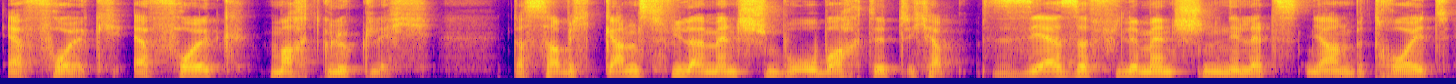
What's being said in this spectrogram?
Erfolg. Erfolg macht glücklich. Das habe ich ganz viele Menschen beobachtet. Ich habe sehr, sehr viele Menschen in den letzten Jahren betreut.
